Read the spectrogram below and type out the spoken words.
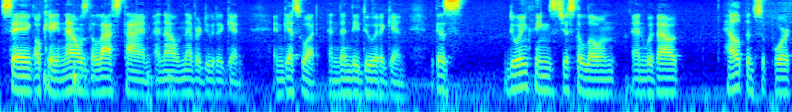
saying, "Okay, now is the last time, and I'll never do it again." And guess what? And then they do it again because doing things just alone and without help and support,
